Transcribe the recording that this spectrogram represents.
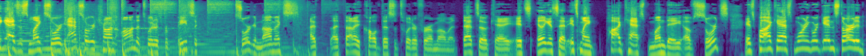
Hey guys, it's Mike Sorg at Sorgatron on the Twitters for basic Sorgonomics. I, I thought I called this a Twitter for a moment. That's okay. It's like I said, it's my podcast Monday of sorts. It's podcast morning. We're getting started,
